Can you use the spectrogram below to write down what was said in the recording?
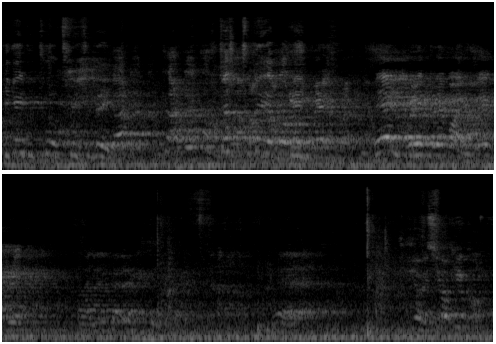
He gave me two or three today. Just today alone. Very great, Very. Great. Yo, it's your kickoff.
